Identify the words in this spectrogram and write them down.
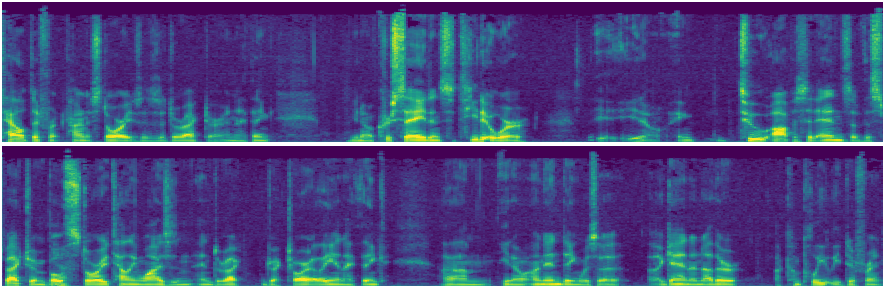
tell different kind of stories as a director. And I think, you know, Crusade and Sateda were, you know, in two opposite ends of the spectrum, both Yeah. storytelling wise and, and direct directorially. And I think, um, you know, Unending was a again another a completely different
